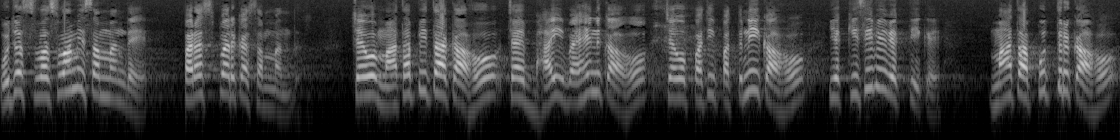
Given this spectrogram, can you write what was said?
वो जो स्वस्वामी संबंध है, परस्पर का संबंध, चाहे वो माता पिता का हो, चाहे भाई बहन का हो, चाहे वो पति पत्नी का हो, या किसी भी व्यक्ति के माता पुत्र का हो,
